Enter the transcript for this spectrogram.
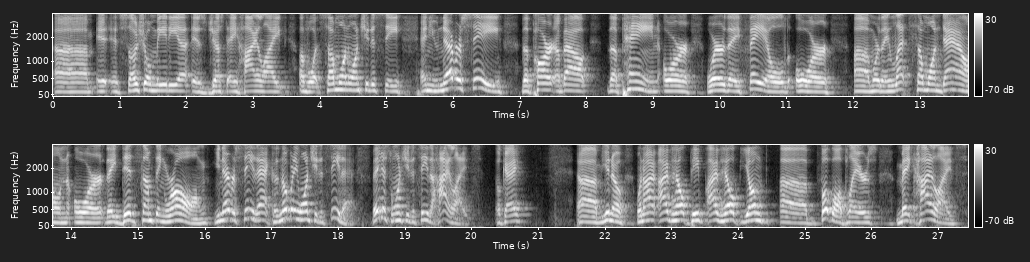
Um, it, it, social media is just a highlight of what someone wants you to see, and you never see the part about the pain or where they failed or um, where they let someone down or they did something wrong. You never see that because nobody wants you to see that. They just want you to see the highlights. Okay. Um, you know, when I, have helped people, I've helped young uh, football players make highlights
